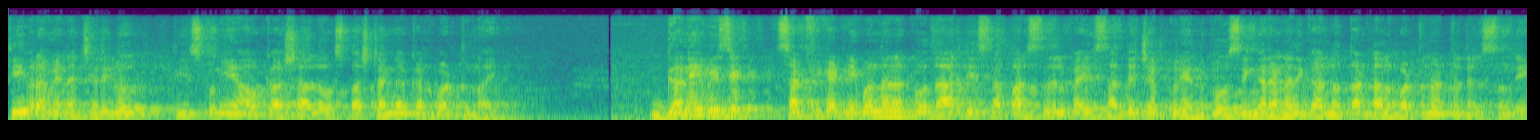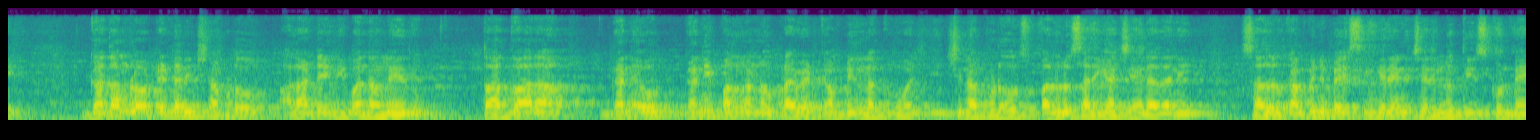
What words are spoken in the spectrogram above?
తీవ్రమైన చర్యలు తీసుకునే అవకాశాలు స్పష్టంగా కనబడుతున్నాయి. గని విజిట్ సర్టిఫికేట్ నిబంధనకు దారితీసిన పరిస్థితులపై సర్ది చెప్పుకునేందుకు సింగరేణి అధికారులు తంటాలు పడుతున్నట్లు తెలుస్తుంది. గతంలో టెండర్ ఇచ్చినప్పుడు అలాంటి నిబంధన లేదు. తద్వారా గని గని పనులను ప్రైవేట్ కంపెనీలకు ఇచ్చినప్పుడు పనులు సరిగా చేయలేదని సదరు కంపెనీపై సింగరేణి చర్యలు తీసుకుంటే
